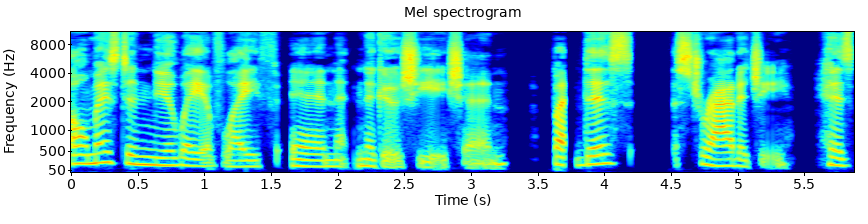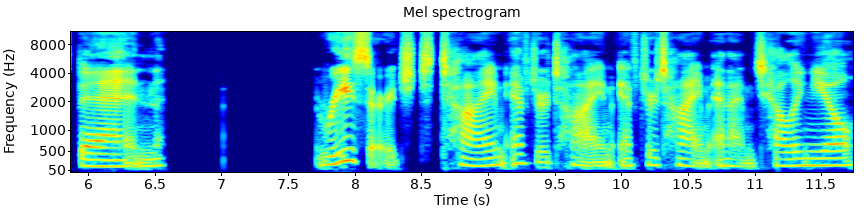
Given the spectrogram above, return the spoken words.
almost a new way of life in negotiation. But this strategy has been researched time after time after time. And I'm telling you,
